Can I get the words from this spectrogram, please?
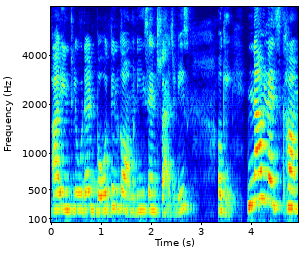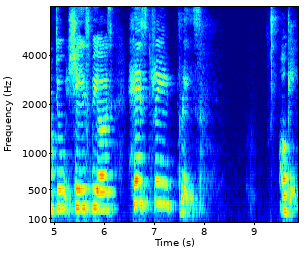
are included both in comedies and tragedies. Okay, now let's come to Shakespeare's history plays. Okay,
